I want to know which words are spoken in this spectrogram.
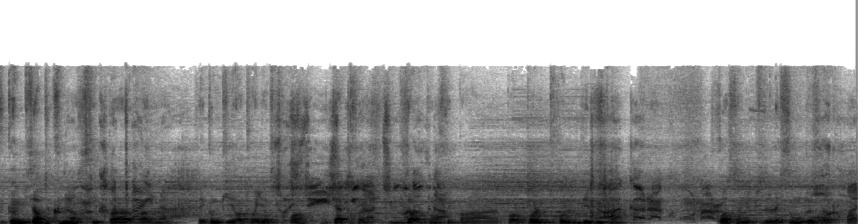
C'est comme bizarre de commencer par... Euh, c'est comme Pirate Warriors 3, 4, c'est bizarre de commencer par, par, par, le, pour le début. Hein. Je crois que c'est un épisode de la saison 2, ça, je crois.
